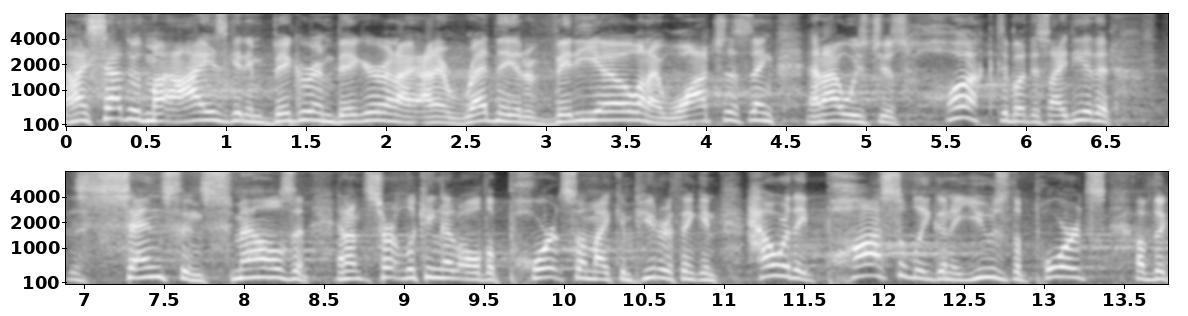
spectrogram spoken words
And I sat there with my eyes getting bigger and bigger, and I, and I read, they had a video, and I watched this thing, and I was just hooked about this idea that the sense and smells, and, and I start looking at all the ports on my computer thinking, how are they possibly going to use the ports of the,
